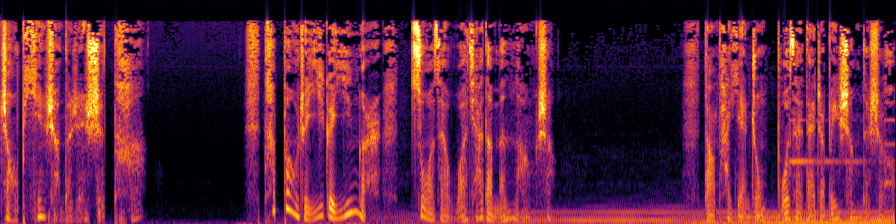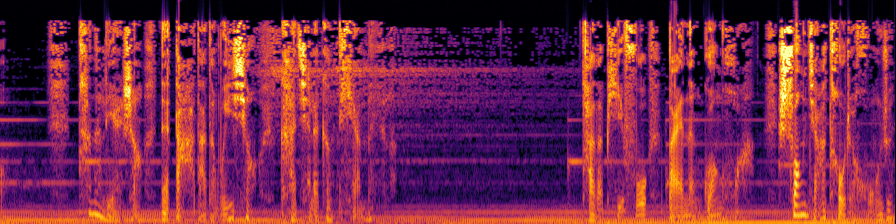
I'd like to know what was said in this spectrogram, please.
照片上的人是他，他抱着一个婴儿坐在我家的门廊上。当他眼中不再带着悲伤的时候，他那脸上那大大的微笑看起来更甜美了。他的皮肤白嫩光滑，双颊透着红润，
